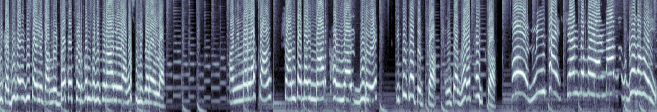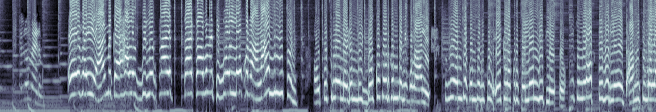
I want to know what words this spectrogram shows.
तुला मी काय भिकारी दिसायले का मी डोकं फोड कंपनीतून आले या वसुली करायला. आणि मला सांग शांताबाई मार खाऊ लाल बुडवे इथेच राहतात का? आणि त्या घरात आहेत का? हो मी शांताबाई घर आहे. हॅलो मॅडम ए बाई आम्ही काय हालत बिलत नाही? काय बोल लवकर आम्ही इथून. तसं नाही मॅडम मी डोको फोड कंपनीकडून आले. तुम्ही आमच्या कंपनीकडून एक लाख रुपये लोन घेतलं होतं. तुम्ही हप्ते भरले नाहीत. आम्ही तुम्हाला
